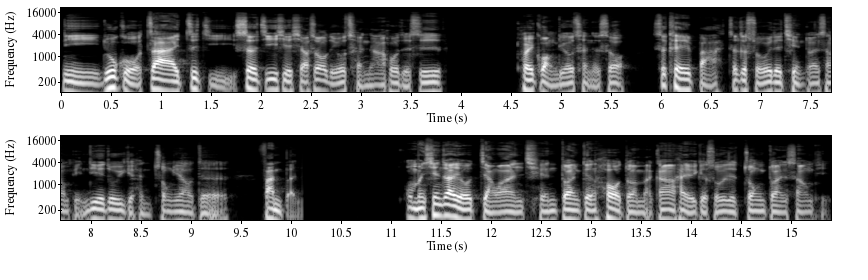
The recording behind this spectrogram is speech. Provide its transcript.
你如果在自己设计一些销售流程啊，或者是推广流程的时候，是可以把这个所谓的前端商品列入一个很重要的范本。我们现在有讲完前端跟后端嘛，刚刚还有一个所谓的终端商品。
